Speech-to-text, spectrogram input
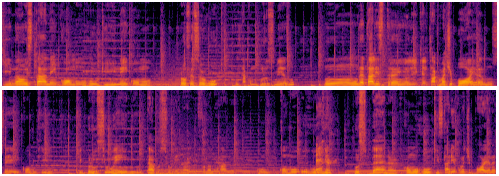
que não está nem como Hulk e nem como Professor Hulk, ele está como Bruce mesmo. Um, um, detalhe estranho ali que ele está com uma tipóia, não sei como que, que Bruce Wayne. Ah, Bruce Wayne, né? Eu falando errado. Ou como o Hulk. Banner. Bruce Banner como o Hulk estaria como a tipóia, né?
